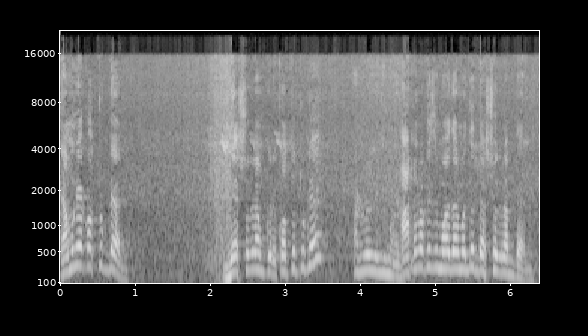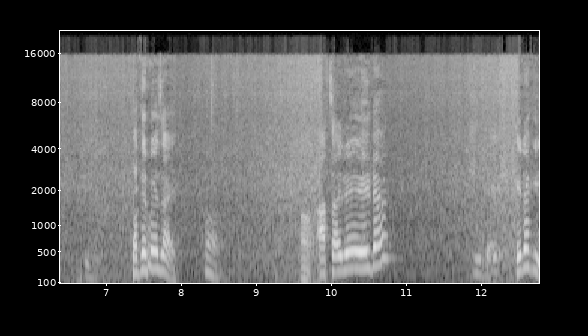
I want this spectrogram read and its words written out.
অ্যামোনিয়া কতটুক দেন? দেড়শো গ্রাম করে কতটুকে? আঠারো কেজি আঠারো কেজি ময়দার মধ্যে দেড়শো গ্রাম দেন। তাতে হয়ে যায়? হ্যাঁ। আচ্ছা যে এইটা? এটা কি?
